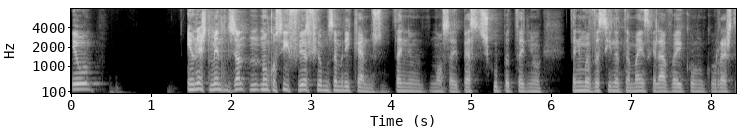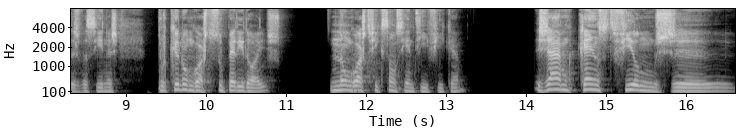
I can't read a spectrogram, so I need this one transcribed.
Eu, eu neste momento já não consigo ver filmes americanos. Tenho, não sei, peço desculpa, tenho, tenho uma vacina também, se calhar veio com, com o resto das vacinas porque eu não gosto de super-heróis, não gosto de ficção científica, já me canso de filmes uh,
